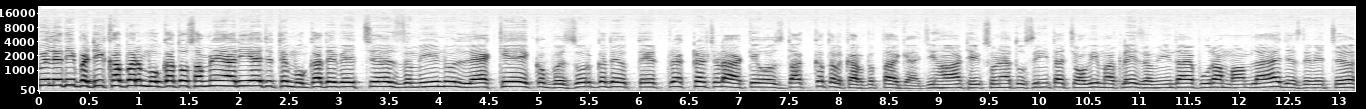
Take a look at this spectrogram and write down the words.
ਵੇਲੇ ਦੀ ਵੱਡੀ ਖਬਰ ਮੋਗਾ ਤੋਂ ਸਾਹਮਣੇ ਆ ਰਹੀ ਹੈ, ਜਿੱਥੇ ਮੋਗਾ ਦੇ ਵਿੱਚ ਜ਼ਮੀਨ ਨੂੰ ਲੈ ਕੇ ਇੱਕ ਬਜ਼ੁਰਗ ਦੇ ਉੱਤੇ ਟਰੈਕਟਰ ਚੜਾ ਕੇ ਉਸ ਦਾ ਕਤਲ ਕਰ ਦਿੱਤਾ ਗਿਆ। ਜੀ ਹਾਂ, ਠੀਕ ਸੁਣਿਆ ਤੁਸੀਂ, ਤਾਂ 24 ਮਰਲੇ ਜ਼ਮੀਨ ਦਾ ਇਹ ਪੂਰਾ ਮਾਮਲਾ ਹੈ, ਜਿਸ ਦੇ ਵਿੱਚ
